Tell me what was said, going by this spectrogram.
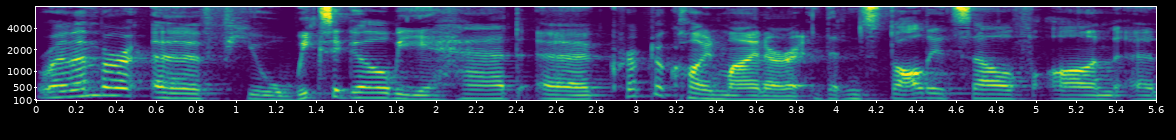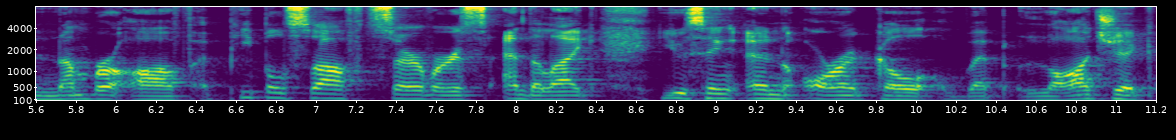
Remember a few weeks ago we had a crypto coin miner that installed itself on a number of PeopleSoft servers and the like using an Oracle WebLogic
